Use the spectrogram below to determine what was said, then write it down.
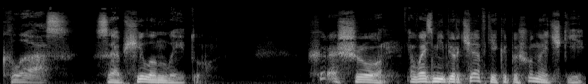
«Класс!» — сообщил он Лейту. «Хорошо. Возьми перчатки, капюшон и очки,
